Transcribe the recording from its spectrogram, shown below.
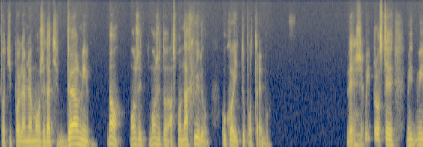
to ti podľa mňa môže dať veľmi, no, môže, môže to aspoň na chvíľu ukojiť tú potrebu. Vieš, mm. my proste, my, my,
